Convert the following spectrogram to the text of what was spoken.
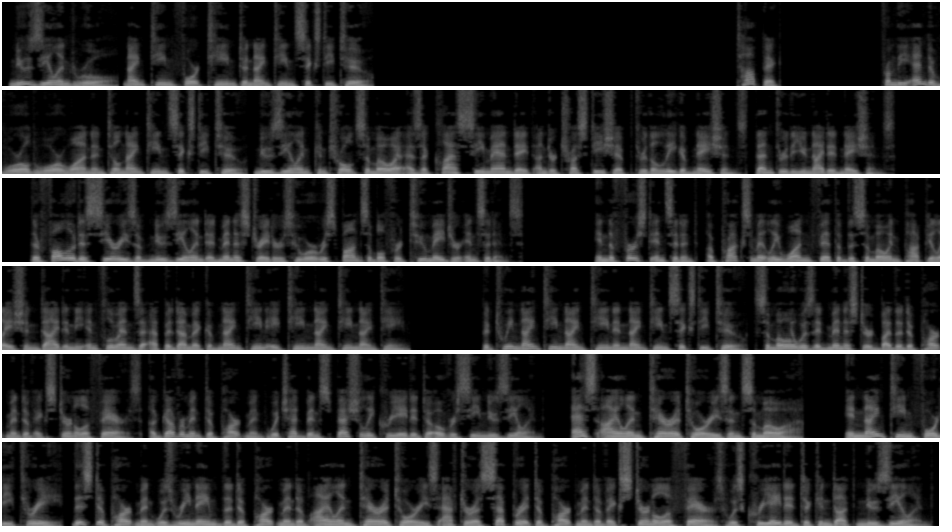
New Zealand rule 1914 to 1962 Topic From the end of World War I until 1962, New Zealand controlled Samoa as a Class C mandate under trusteeship through the League of Nations, then through the United Nations. There followed a series of New Zealand administrators who were responsible for two major incidents. In the first incident, approximately one-fifth of the Samoan population died in the influenza epidemic of 1918–1919. Between 1919 and 1962, Samoa was administered by the Department of External Affairs, a government department which had been specially created to oversee New Zealand's island territories and Samoa. In 1943, this department was renamed the Department of Island Territories after a separate Department of External Affairs was created to conduct New Zealand's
